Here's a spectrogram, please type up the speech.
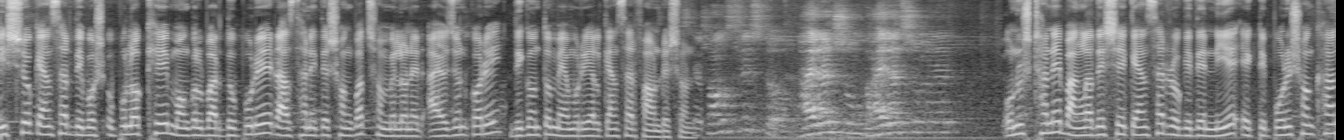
বিশ্ব ক্যান্সার দিবস উপলক্ষে মঙ্গলবার দুপুরে রাজধানীতে সংবাদ সম্মেলনের আয়োজন করে দিগন্ত মেমোরিয়াল ক্যান্সার ফাউন্ডেশন। অনুষ্ঠানে বাংলাদেশে ক্যান্সার রোগীদের নিয়ে একটি পরিসংখ্যান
